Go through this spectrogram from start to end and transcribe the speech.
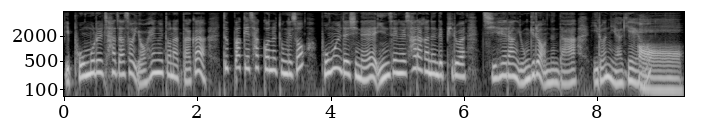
이 보물을 찾아서 여행을 떠났다가 뜻밖의 사건을 통해서 보물 대신에 인생을 살아가는 데 필요한 지혜랑 용기를 얻는다. 이런 이야기예요. 어,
